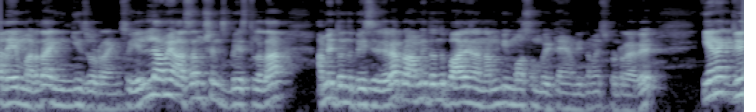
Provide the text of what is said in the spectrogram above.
அதே மாதிரி தான் இங்கேயும் சொல்கிறாங்க ஸோ எல்லாமே அசம்ஷன்ஸ் பேஸில் தான் அமித் வந்து பேசியிருக்காரு. அப்புறம் அமித் வந்து பாரு நான் நம்பி மோசம் போயிட்டேன் அப்படின்ற மாதிரி சொல்கிறாரு எனக்கு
